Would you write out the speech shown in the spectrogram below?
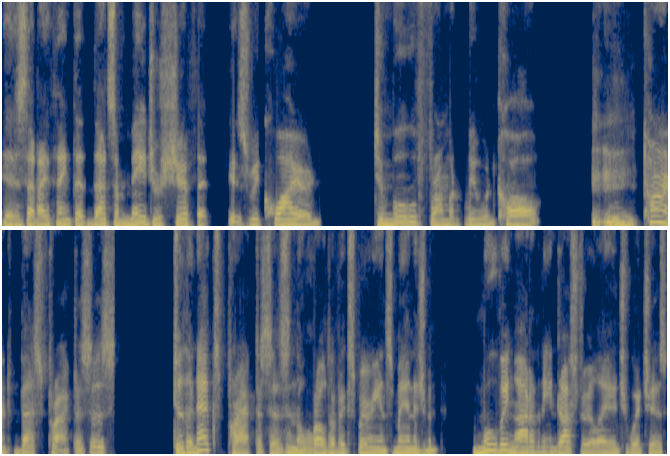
is that I think that that's a major shift that is required to move from what we would call current best practices to the next practices in the world of experience management, moving out of the industrial age, which is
